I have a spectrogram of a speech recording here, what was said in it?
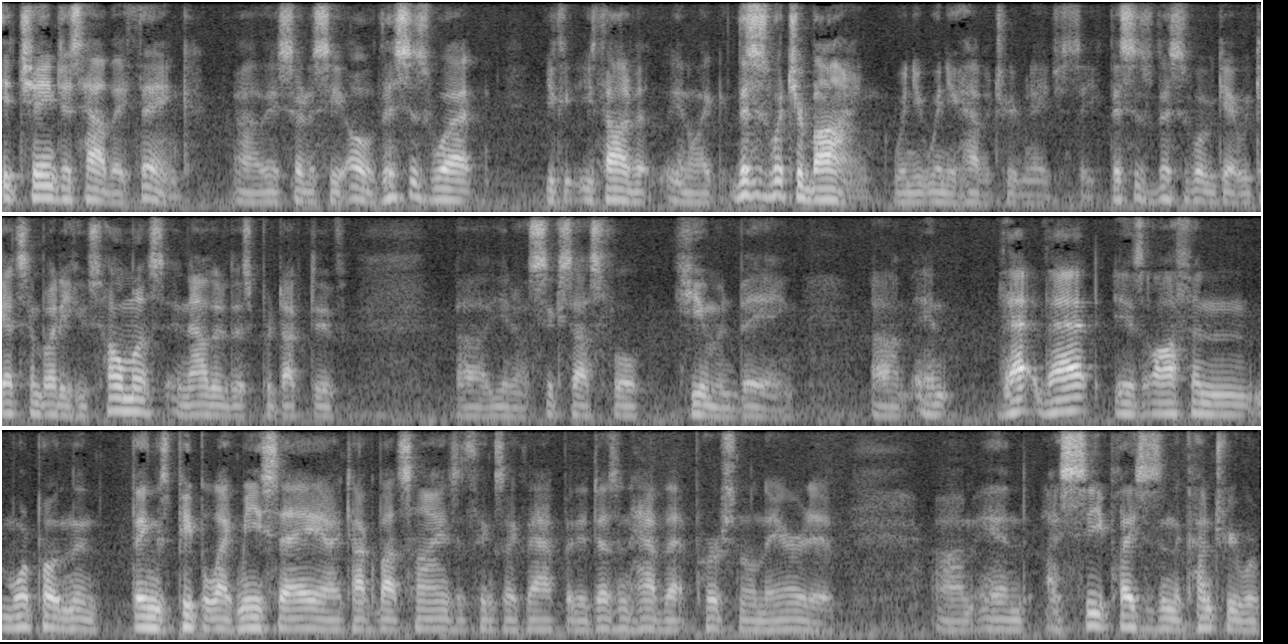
it changes how they think. Uh, they sort of see, oh, this is what you, you thought of it, you know, like this is what you're buying when you when you have a treatment agency. This is this is what we get. We get somebody who's homeless, and now they're this productive, uh, you know, successful human being, um, and that that is often more potent than things people like me say. I talk about science and things like that, but it doesn't have that personal narrative. Um, and I see places in the country where,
